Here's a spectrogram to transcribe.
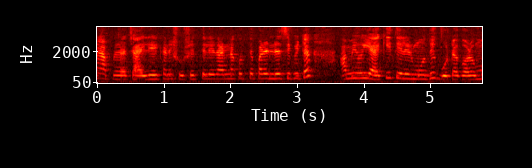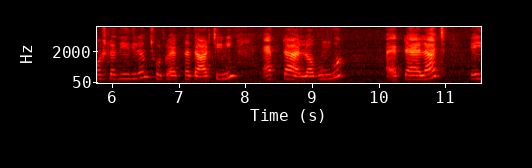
না। আপনারা চাইলে এখানে সর্ষের তেলে রান্না করতে পারেন রেসিপিটা আমি ওই একই তেলের মধ্যে গোটা গরম মশলা দিয়ে দিলাম। ছোট একটা দারচিনি, একটা লবঙ্গ, একটা এলাচ, এই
